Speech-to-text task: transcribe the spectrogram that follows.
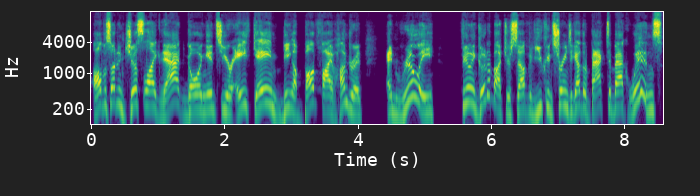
all of a sudden just like that going into your eighth game being above 500 and really feeling good about yourself if you can string together back-to-back wins.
